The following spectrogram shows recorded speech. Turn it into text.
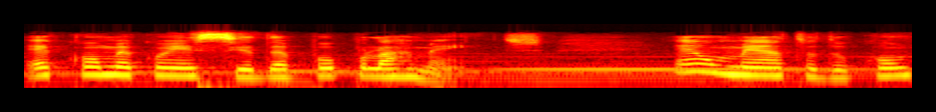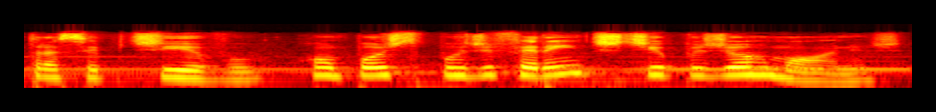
é como é conhecida popularmente. É um método contraceptivo composto por diferentes tipos de hormônios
